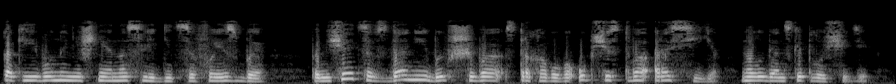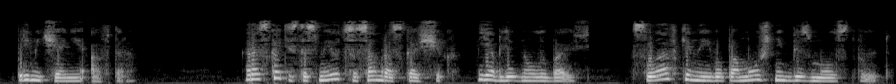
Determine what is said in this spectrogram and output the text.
как и его нынешняя наследница ФСБ, помещается в здании бывшего страхового общества «Россия» на Лубянской площади. Примечание автора. Раскатисто смеется сам рассказчик. Я бледно улыбаюсь. Славкин и его помощник безмолвствуют.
